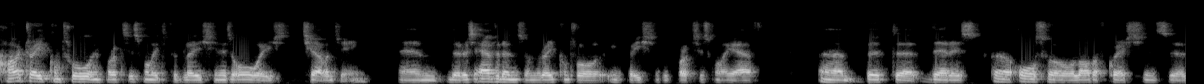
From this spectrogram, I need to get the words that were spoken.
heart rate control in paroxysmal atrial fibrillation is always challenging, and there is evidence on rate control in patients with paroxysmal AF. Um, but uh, there is uh, also a lot of questions uh,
